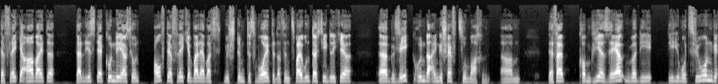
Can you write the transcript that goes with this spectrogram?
der Fläche arbeite, dann ist der Kunde ja schon auf der Fläche, weil er was Bestimmtes wollte. Das sind zwei unterschiedliche äh, Beweggründe, ein Geschäft zu machen. Ähm, deshalb kommen wir sehr über die, die Emotionen, wir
